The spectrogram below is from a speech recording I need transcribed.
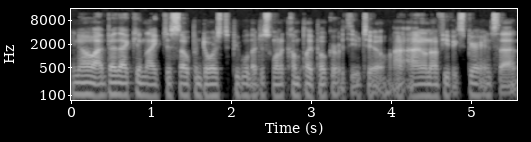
you know, I bet that can like just open doors to people that just want to come play poker with you too. I, I don't know if you've experienced that.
